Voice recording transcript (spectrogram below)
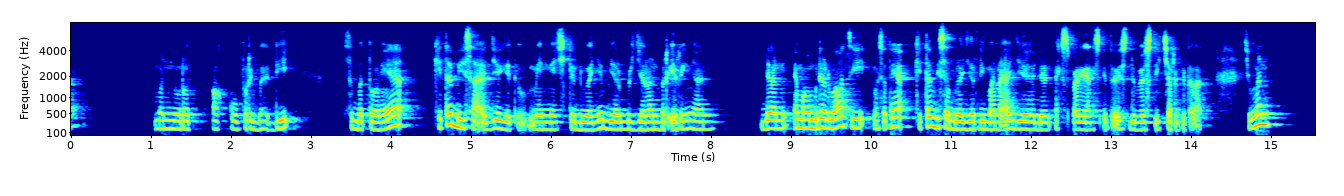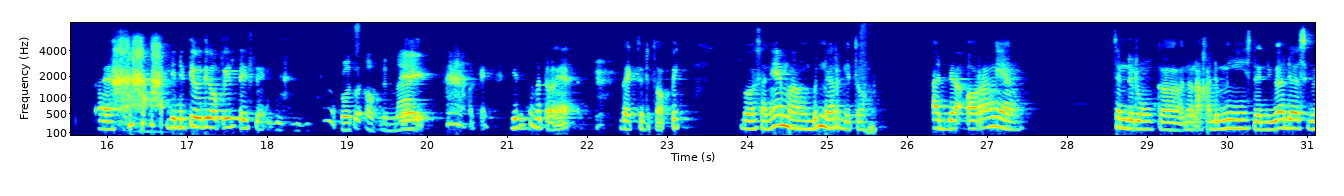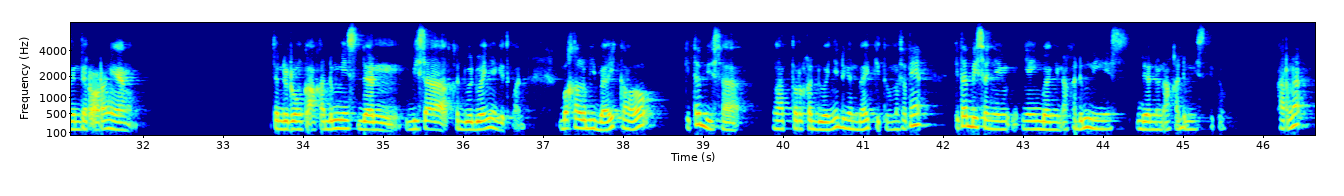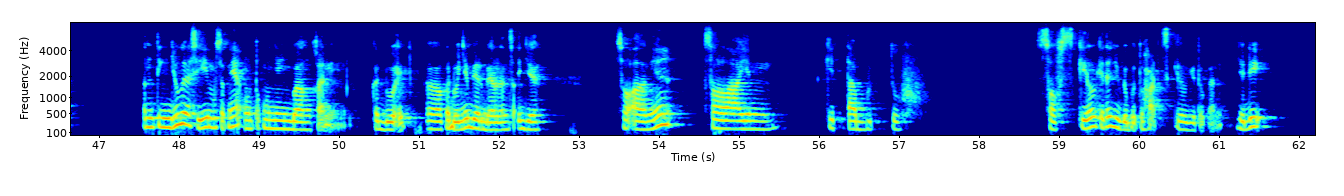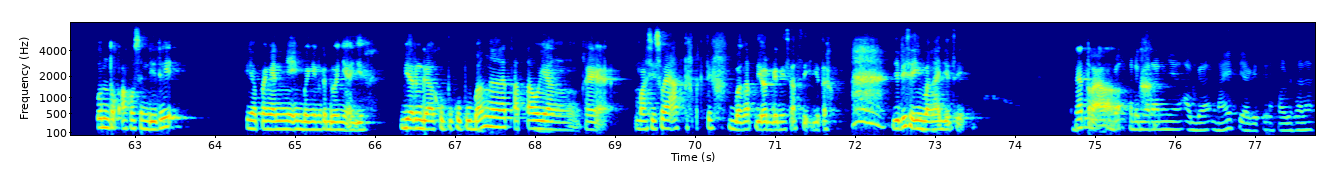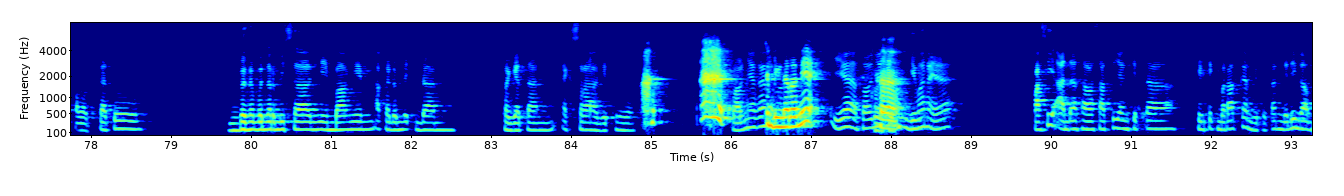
menurut aku pribadi sebetulnya kita bisa aja gitu manage keduanya biar berjalan beriringan. Dan emang benar banget sih, maksudnya kita bisa belajar di mana aja dan experience itu is the best teacher gitu kan. Cuman eh, jadi tiba-tiba puitis nih. Quotes of the Oke, night. Oke. Jadi sebetulnya back to the topic, bahwasannya emang benar gitu. Ada orang yang cenderung ke non akademis dan juga ada segelintir orang yang cenderung ke akademis dan bisa kedua-duanya gitu kan. Bakal lebih baik kalau kita bisa ngatur keduanya dengan baik gitu. Maksudnya kita bisa nyeimbangin akademis dan non akademis gitu. Karena penting juga sih maksudnya untuk menyeimbangkan kedua eh, keduanya biar balance aja. Soalnya selain kita butuh soft skill, kita juga butuh hard skill gitu kan. Jadi untuk aku sendiri ya pengen nyeimbangin keduanya aja. Biar nggak kupu-kupu banget atau yang kayak mahasiswa yang aktif-aktif banget di organisasi gitu. Jadi seimbang aja sih. Netral. kedengarannya agak naif ya gitu ya. Kalau misalnya kalau kita tuh benar-benar bisa ngimbangin akademik dan kegiatan ekstra gitu. Soalnya kan, Kedengarannya iya soalnya kan gimana ya? Pasti ada salah satu yang kita titik beratkan gitu kan. Jadi nggak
